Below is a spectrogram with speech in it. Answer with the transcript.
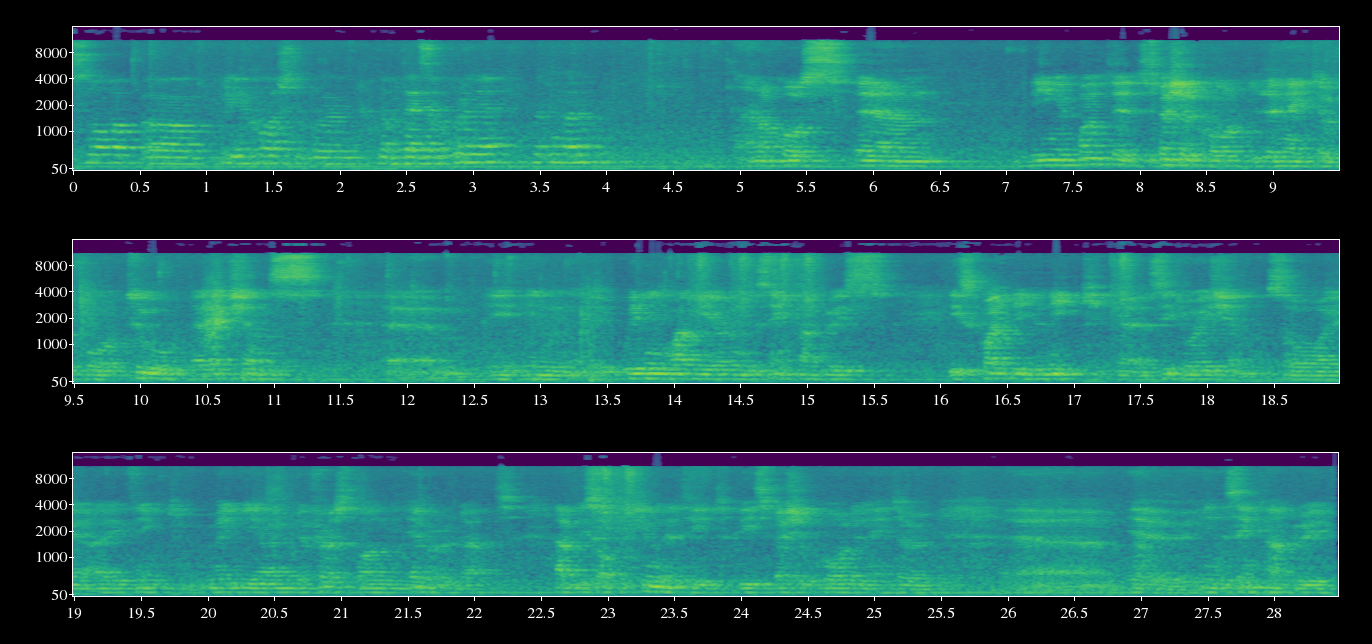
снова приехала, чтобы наблюдать за выборами в этом году. And of course, um, being appointed special coordinator for two elections um, in, in within one year in the same country is is quite a unique uh, situation. So I, I think maybe I'm the first one ever that have this opportunity to be special coordinator uh, uh, in the same country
